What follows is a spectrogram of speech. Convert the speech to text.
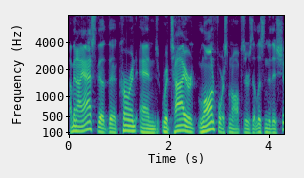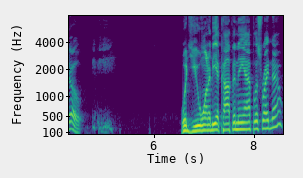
I mean, I asked the, the current and retired law enforcement officers that listen to this show would you want to be a cop in Minneapolis right now?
